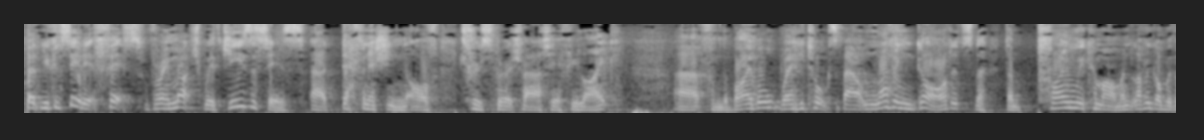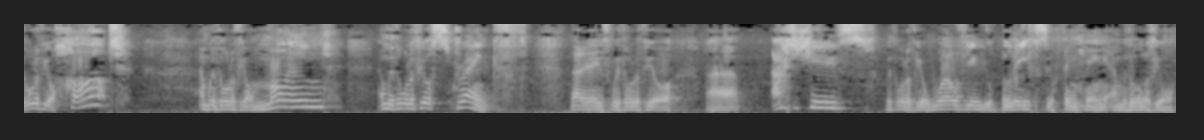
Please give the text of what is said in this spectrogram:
But you can see that it fits very much with Jesus' uh, definition of true spirituality, if you like, uh, from the Bible, where he talks about loving God. It's the, the primary commandment, loving God with all of your heart, and with all of your mind, and with all of your strength. That is, with all of your uh, attitudes, with all of your worldview, your beliefs, your thinking, and with all of your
